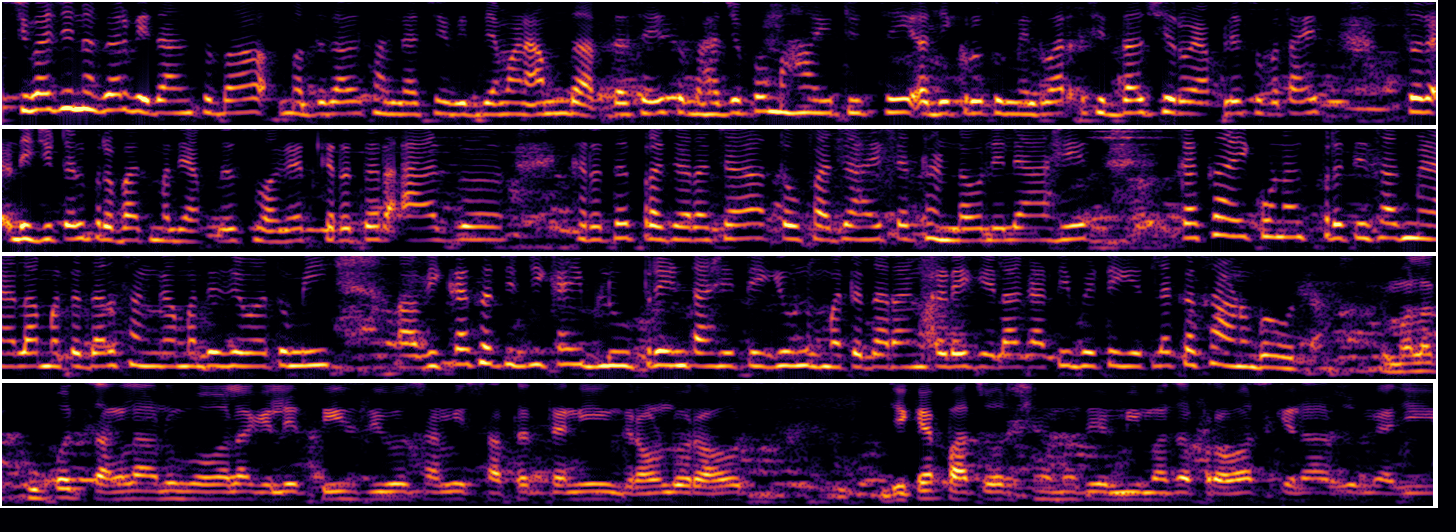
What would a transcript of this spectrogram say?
शिवाजीनगर विधानसभा मतदारसंघाचे विद्यमान आमदार तसेच भाजप महायुतीचे अधिकृत उमेदवार सिद्धार्थ शिरोळे आपल्यासोबत आहेत. सर डिजिटल प्रभातमध्ये आपलं स्वागत. खरं तर आज खरं तर प्रचाराच्या तोफा ज्या आहेत त्या थंडावलेल्या आहेत. कसा एकूणच प्रतिसाद मिळाला मतदारसंघामध्ये जेव्हा तुम्ही विकासाची जी काही ब्लू प्रिंट आहे ती घेऊन मतदारांकडे गेला गाठीभेटी घेतल्या कसा अनुभव होता? मला खूपच चांगला अनुभव आला. गेले तीस दिवस आम्ही सातत्याने ग्राउंडवर आहोत. जे काय पाच वर्षामध्ये मी माझा प्रवास केला जो माझी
